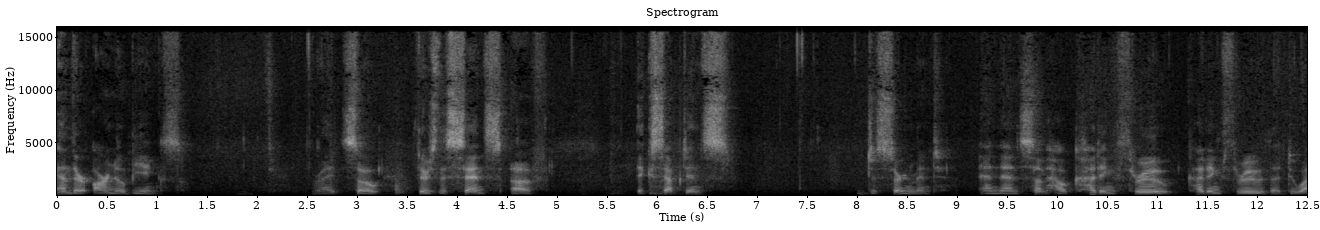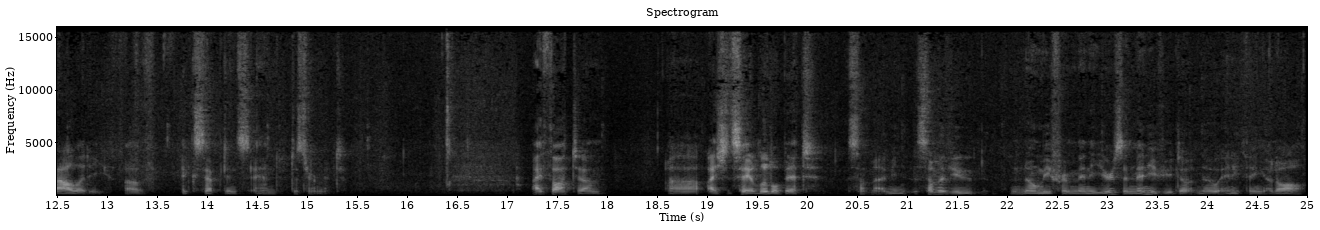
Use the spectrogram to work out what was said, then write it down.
and there are no beings, right? So there's this sense of acceptance, discernment, and then somehow cutting through, cutting through the duality of acceptance and discernment. I thought um, uh, I should say a little bit. Some, I mean, some of you know me for many years, and many of you don't know anything at all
